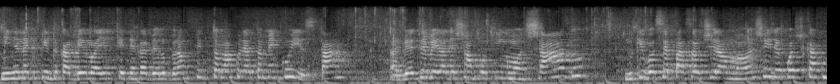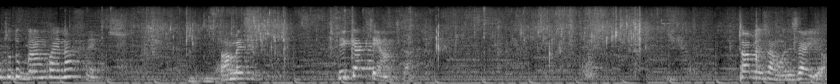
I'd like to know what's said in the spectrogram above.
Menina que pinta o cabelo aí porque tem cabelo branco, tem que tomar cuidado também com isso, tá? Às vezes é melhor deixar um pouquinho manchado do que você passar o tirar mancha e depois ficar com tudo branco aí na frente. Então, mas fique atenta. Então, meus amores, aí, ó.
